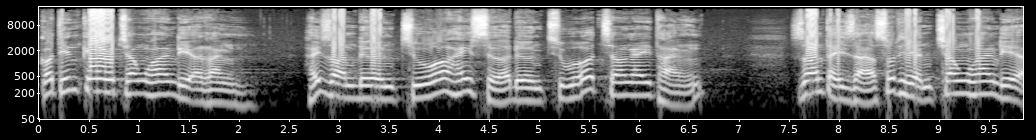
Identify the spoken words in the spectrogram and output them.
Có tiếng kêu trong hoang địa rằng: Hãy dọn đường Chúa, hãy sửa đường Chúa cho ngay thẳng. Doan Tẩy Giả xuất hiện trong hoang địa,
